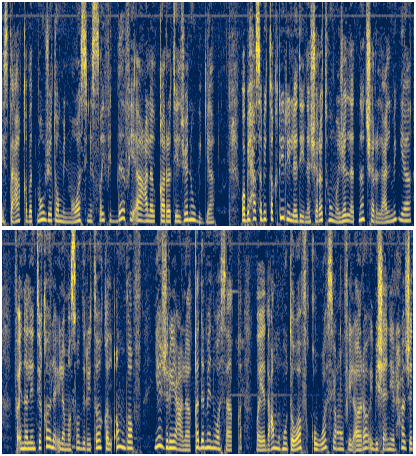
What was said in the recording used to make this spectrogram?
استعاقبت موجة من مواسم الصيف الدافئة على القارة الجنوبية. وبحسب التقرير الذي نشرته مجلة ناتشر العلمية فإن الانتقال إلى مصادر الطاقة الأنظف يجري على قدم وساق ويدعمه توافق واسع في الآراء بشأن الحاجة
